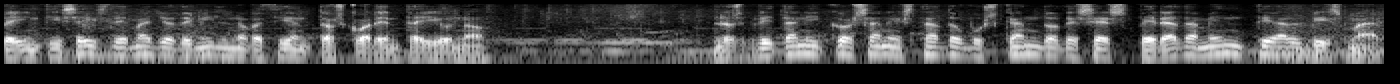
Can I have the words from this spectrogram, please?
26 de mayo de 1941. Los británicos han estado buscando desesperadamente al Bismarck.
